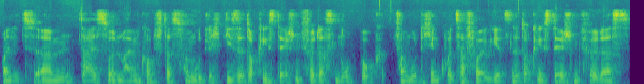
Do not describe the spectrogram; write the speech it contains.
Und ähm, da ist so in meinem Kopf, dass vermutlich diese Dockingstation für das Notebook vermutlich in kurzer Folge jetzt eine Dockingstation für das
